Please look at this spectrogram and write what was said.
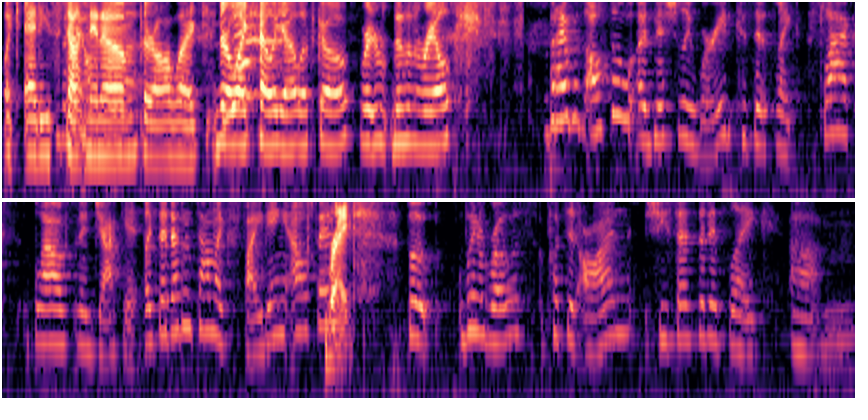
like Eddie's stunting in them. They're all like, they're like, hell yeah, let's go. We're, this is real. but i was also initially worried because it's like slacks blouse and a jacket like that doesn't sound like fighting outfits Right. but when rose puts it on she says that it's like um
